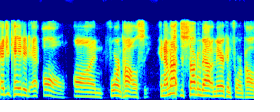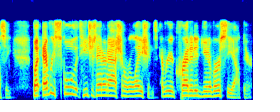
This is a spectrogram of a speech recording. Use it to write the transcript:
educated at all on foreign policy, and I'm not just talking about American foreign policy, but every school that teaches international relations, every accredited university out there,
